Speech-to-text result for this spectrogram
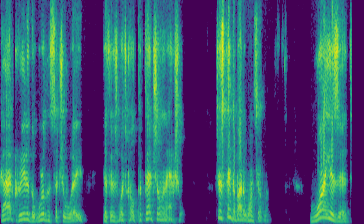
God created the world in such a way that there's what's called potential and actual. Just think about it one second. Why is it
